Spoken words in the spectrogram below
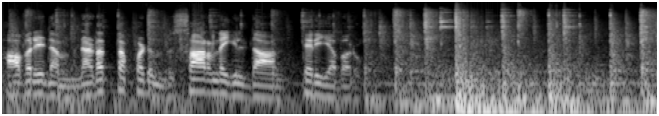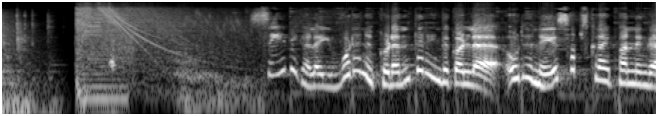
அவரிடம் நடத்தப்படும் விசாரணையில்தான் தெரிய வரும் செய்திகளை உடனுக்குடன் தெரிந்து கொள்ள உடனே சப்ஸ்கிரைப் பண்ணுங்க.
